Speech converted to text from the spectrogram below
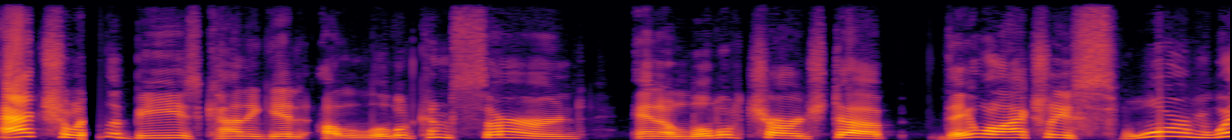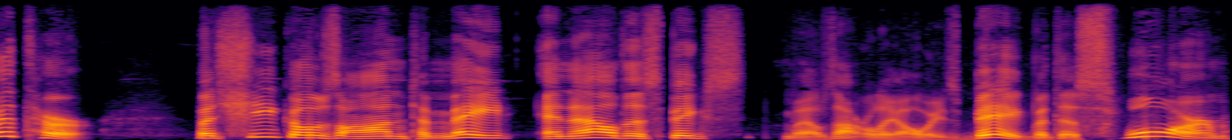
Actually, the bees kind of get a little concerned and a little charged up. They will actually swarm with her. But she goes on to mate, and now this big, well, it's not really always big, but this swarm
